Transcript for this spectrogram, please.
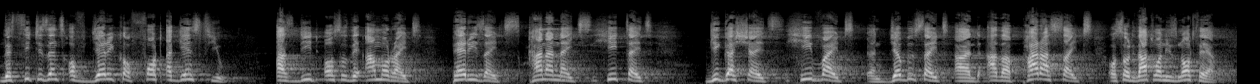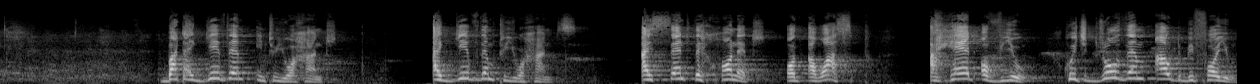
The citizens of Jericho fought against you, as did also the Amorites, Perizzites, Canaanites, Hittites, Girgashites, Hivites, and Jebusites, and other parasites. Oh, sorry, that one is not there. But I gave them into your hand. I gave them to your hands. I sent the hornet or a wasp ahead of you, which drove them out before you.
